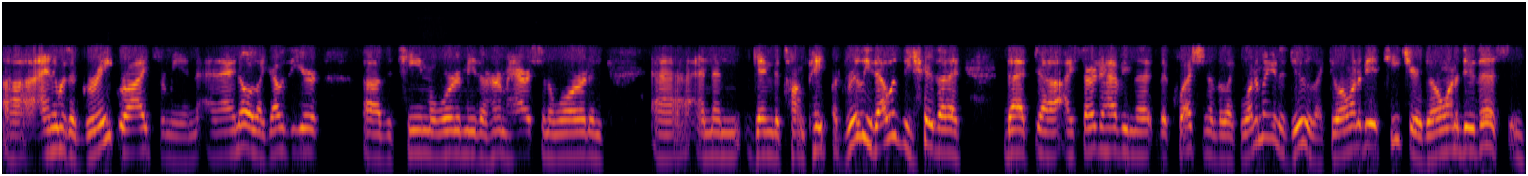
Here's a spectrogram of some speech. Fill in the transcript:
uh, and it was a great ride for me. And, and I know, like that was the year uh, the team awarded me the Herm Harrison Award, and uh, and then getting the Tom Pate. But really, that was the year that I that uh, I started having the the question of like, what am I going to do? Like, do I want to be a teacher? Do I want to do this? And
